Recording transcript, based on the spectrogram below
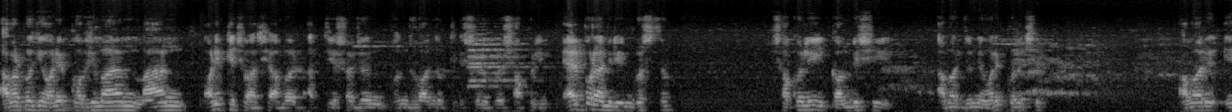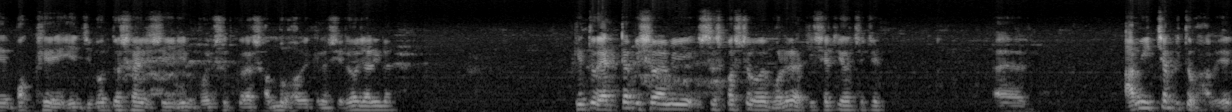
আমার প্রতি অনেক অভিমান, মান, অনেক কিছু আছে। আমার আত্মীয় স্বজন বন্ধু বান্ধব থেকে শুরু করে সকলেই। এরপর আমি ঋণগ্রস্ত। সকলেই কম বেশি আমার জন্য অনেক করেছে। আমার এ পক্ষে এই জীবদ্দশায় সেই ঋণ পরিশোধ করা সম্ভব হবে কিনা সেটাও জানি না। কিন্তু একটা বিষয় আমি সুস্পষ্টভাবে বলে রাখি, সেটি হচ্ছে যে আমি ইচ্ছাকৃতভাবে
